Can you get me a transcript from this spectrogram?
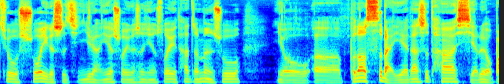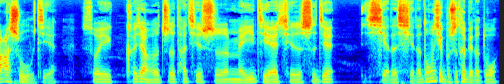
就说一个事情，一两页说一个事情，所以它整本书有呃不到四百页，但是它写了有八十五节，所以可想而知，它其实每一节其实时间写的写的东西不是特别的多。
